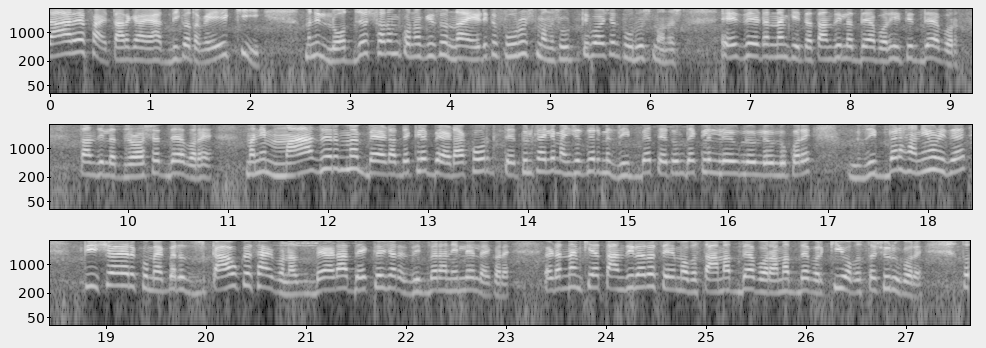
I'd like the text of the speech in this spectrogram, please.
যারে ফায় তার গায়ে হাত দিকে থাকে এ কি? মানে লজ্জা সরম কোনো কিছু না, এটি তো পুরুষ মানুষ, উঠতি বয়সের পুরুষ মানুষ। এই যে এটার নাম কি? তা তানজিলার দেয়াবর হিতির দেয়াবর। তানজিলার রসের দেয় হ্যাঁ মানে মাঝের মে বেড়া দেখলে বেড়া খোর, তেঁতুল খাইলে মানুষের যে জিব্বে তেঁতুল দেখলে লেউ লেউ লেউ লু করে, জিব্বের হানি হয়ে যায়, তিসা এরকম একবার কাউকে ছাড়বো না, বেড়া দেখলে সারে জিব্বের হানি লেলাই করে। এটার নাম কি? আর তানজিলারও সেম অবস্থা আমার দেবর আমার দেবর কি অবস্থা শুরু করে? তো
